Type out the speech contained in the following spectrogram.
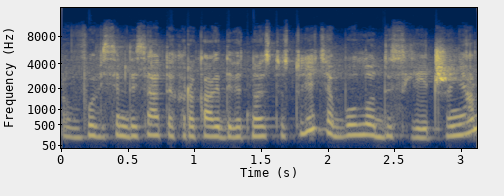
в 80-х роках 19 століття було дослідження,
